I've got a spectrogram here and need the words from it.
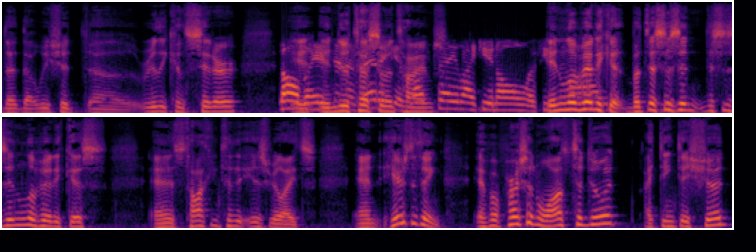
that, that we should uh, really consider No, in, in in New Testament times say, like you know, if you in Leviticus, but this is in this is in Leviticus, and it's talking to the Israelites. And here's the thing: if a person wants to do it, I think they should.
